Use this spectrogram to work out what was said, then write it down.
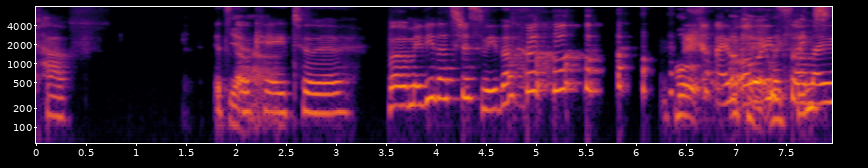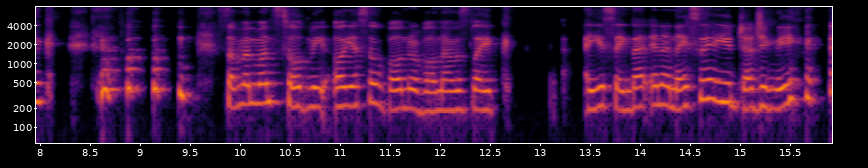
tough? It's Yeah. okay to, but maybe that's just me though. Well, I'm okay, always like so things like, someone once told me, Oh, you're so vulnerable. And I was like, Are you saying that in a nice way? Are you judging me?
